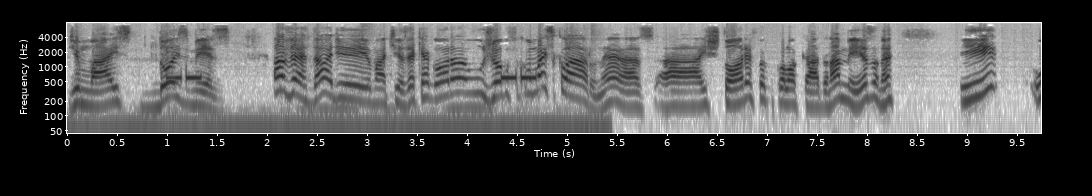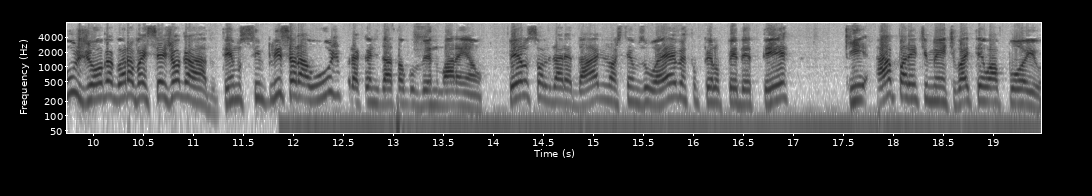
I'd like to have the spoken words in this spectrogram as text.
de mais dois meses. A verdade, Matias, é que agora o jogo ficou mais claro, né? As- a história foi colocada na mesa, né? E o jogo agora vai ser jogado. Temos Simplício Araújo, pré-candidato ao governo Maranhão, pelo Solidariedade. Nós temos o Everton pelo PDT, que aparentemente vai ter o apoio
